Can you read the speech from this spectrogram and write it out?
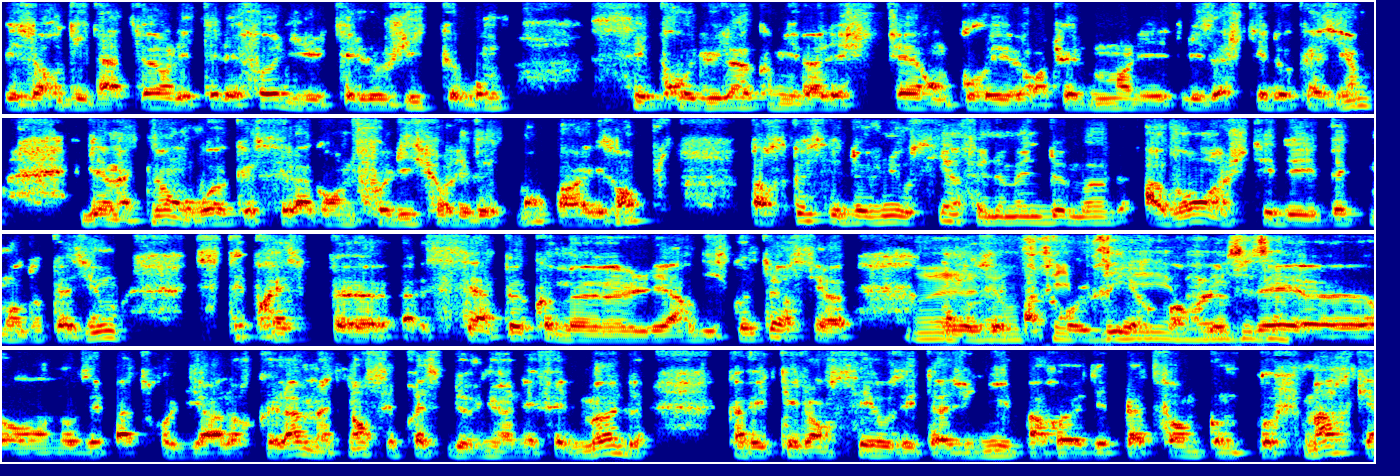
les ordinateurs, les téléphones. Il était logique que bon ces produits-là, comme ils valaient cher, on pouvait éventuellement les, les acheter d'occasion. Eh bien maintenant, on voit que c'est la grande folie sur les vêtements, par exemple parce que c'est devenu aussi un phénomène de mode. Avant, acheter des vêtements d'occasion, c'était presque, euh, c'est un peu comme euh, les hard discounters. on n'osait pas trop le dire, on euh, on n'osait pas trop le dire. Alors que là, maintenant, c'est presque devenu un effet de mode qui été lancé aux États-Unis par des plateformes comme Poshmark.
